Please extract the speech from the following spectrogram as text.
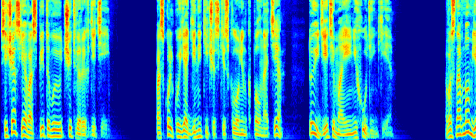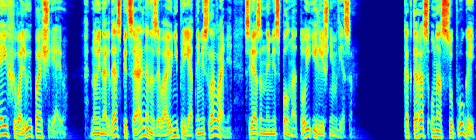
Сейчас я воспитываю четверых детей. Поскольку я генетически склонен к полноте, то и дети мои не худенькие. В основном я их хвалю и поощряю, но иногда специально называю неприятными словами, связанными с полнотой и лишним весом. Как-то раз у нас с супругой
